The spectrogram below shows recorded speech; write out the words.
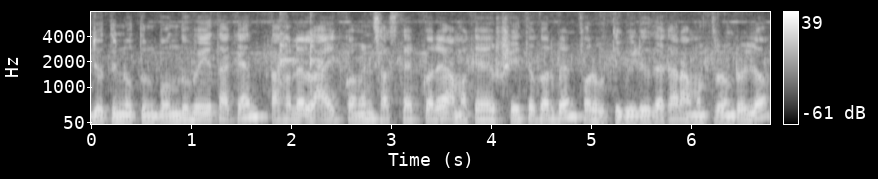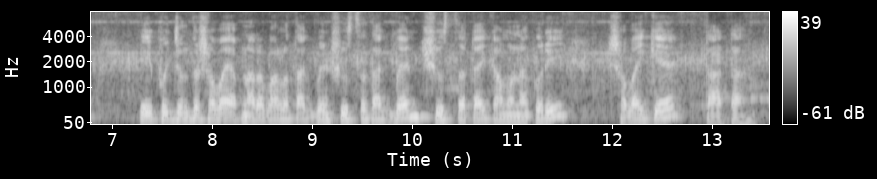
যদি নতুন বন্ধু হয়ে থাকেন, তাহলে লাইক কমেন্ট সাবস্ক্রাইব করে আমাকে উৎসাহিত করবেন। পরবর্তী ভিডিও দেখার আমন্ত্রণ রইল। এই পর্যন্ত সবাই আপনারা ভালো থাকবেন, সুস্থ থাকবেন। সুস্থতাই কামনা করি। সবাইকে টাটা।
